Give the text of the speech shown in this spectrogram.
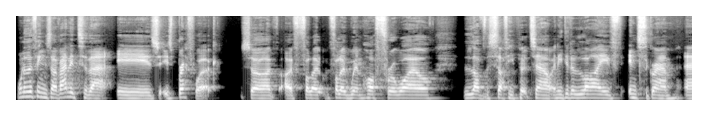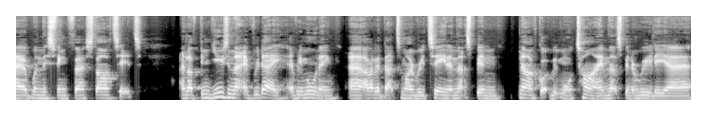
one of the things I've added to that is is breath work. So I've I've followed followed Wim Hof for a while. Love the stuff he puts out, and he did a live Instagram uh, when this thing first started and I've been using that every day, every morning. Uh, I've added that to my routine, and that's been now I've got a bit more time, that's been a really uh,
